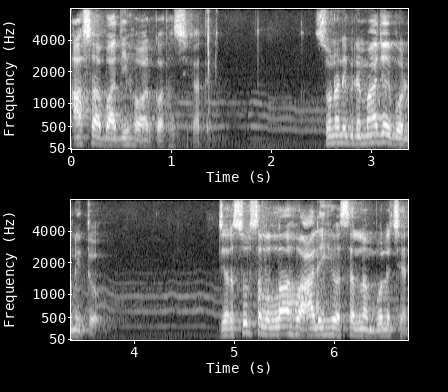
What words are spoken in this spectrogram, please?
আশাবাদী হওয়ার কথা শেখাতেন। সোনান ইবনে মাজায় বর্ণিত যে রসুল সাল্লাহ আলী আসাল্লাম বলেছেন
